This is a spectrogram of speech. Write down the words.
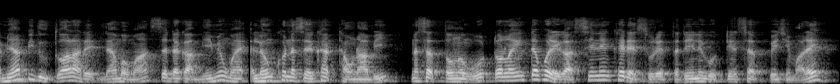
အများပြည်သူသွားလာတဲ့လမ်းပေါ်မှာစစ်တပ်ကမြေမြုပ်မိုင်းအလုံး80ခန့်ထောင်ထားပြီး23လုံးကိုတော်လိုင်းတပ်ဖွဲ့တွေကဆင်းလင်းခဲ့တဲ့ဆိုတဲ့သတင်းလေးကိုတင်ဆက်ပေးချင်ပါတယ်။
